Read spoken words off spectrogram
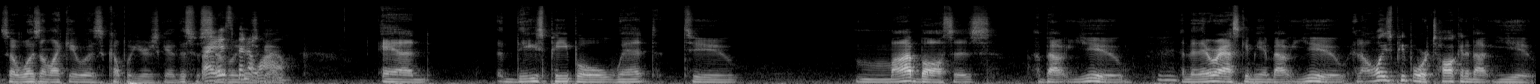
So it wasn't like it was a couple years ago. This was Mm-hmm. right, several it's been a years ago. while. and these people went to my bosses about you Mm-hmm. and then they were asking me about you and all these people were talking about you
